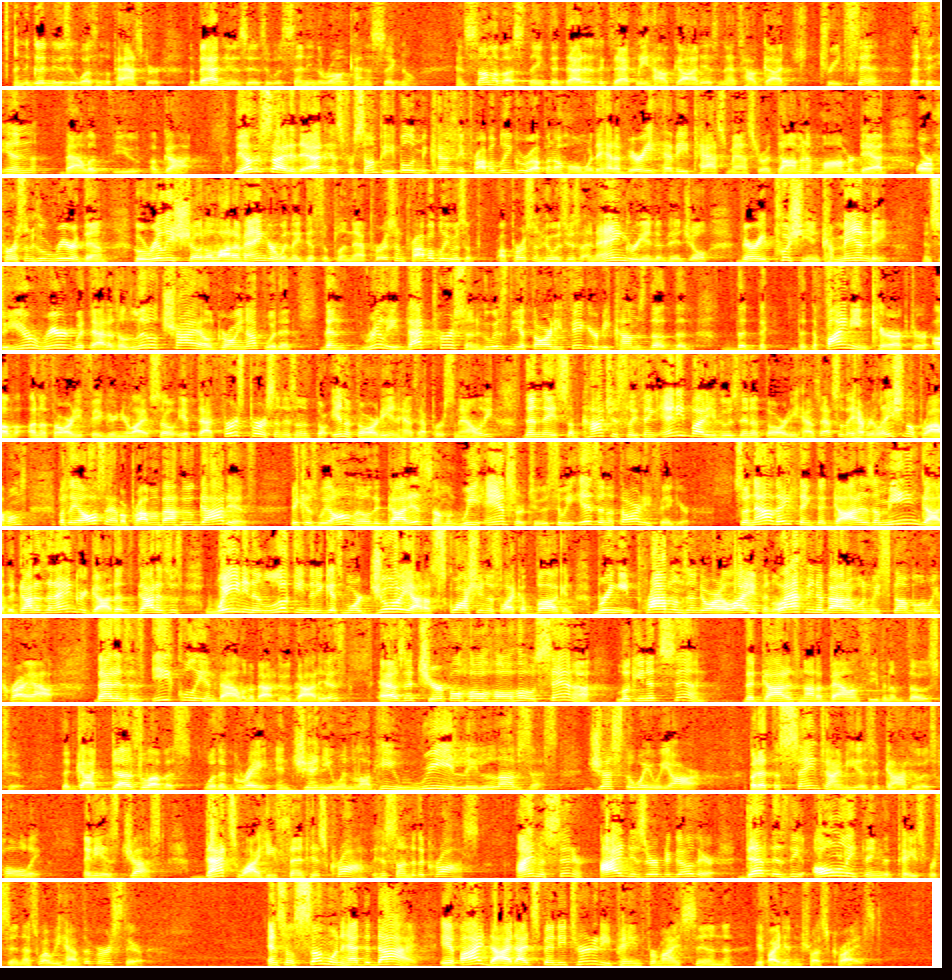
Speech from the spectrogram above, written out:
And the good news, it wasn't the pastor. The bad news is it was sending the wrong kind of signal. And some of us think that that is exactly how God is, and that's how God treats sin. That's an invalid view of God. The other side of that is for some people, and because they probably grew up in a home where they had a very heavy taskmaster, a dominant mom or dad, or a person who reared them, who really showed a lot of anger when they disciplined that person, probably was a, a person who was just an angry individual, very pushy and commanding. And so you're reared with that as a little child growing up with it, then really that person who is the authority figure becomes the, the, the, the, the defining character of an authority figure in your life. So if that first person is in authority and has that personality, then they subconsciously think anybody who's in authority has that. So they have relational problems, but they also have a problem about who God is. Because we all know that God is someone we answer to, so he is an authority figure. So now they think that God is a mean God, that God is an angry God, that God is just waiting and looking, that He gets more joy out of squashing us like a bug and bringing problems into our life and laughing about it when we stumble and we cry out. That is as equally invalid about who God is as a cheerful ho ho ho Santa looking at sin. That God is not a balance even of those two. That God does love us with a great and genuine love. He really loves us just the way we are. But at the same time, he is a God who is holy and he is just. That's why he sent his cross, his son to the cross. I'm a sinner. I deserve to go there. Death is the only thing that pays for sin. That's why we have the verse there. And so someone had to die. If I died, I'd spend eternity paying for my sin if I didn't trust Christ.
